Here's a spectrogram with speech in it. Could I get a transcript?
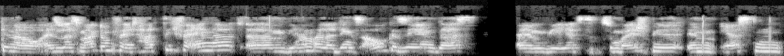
Genau, also das Marktumfeld hat sich verändert. Ähm, wir haben allerdings auch gesehen, dass ähm, wir jetzt zum Beispiel im ersten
